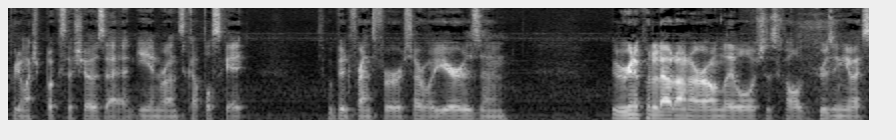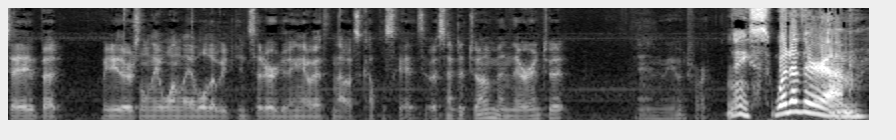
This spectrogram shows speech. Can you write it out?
pretty much books the shows at, and Ian runs Couple Skate. So we've been friends for several years, and we were going to put it out on our own label, which is called Cruising USA, but we knew there was only one label that we'd consider doing it with, and that was Couple Skate. So we sent it to them, and they were into it, and we went for it. Nice. What other um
